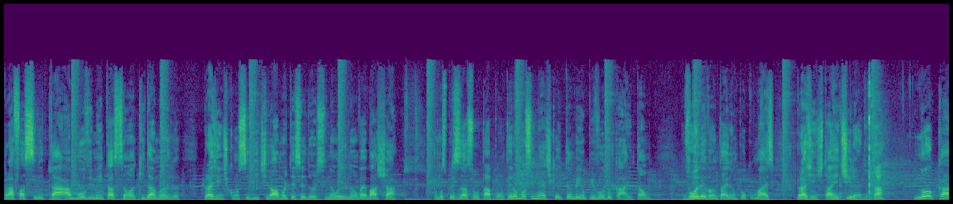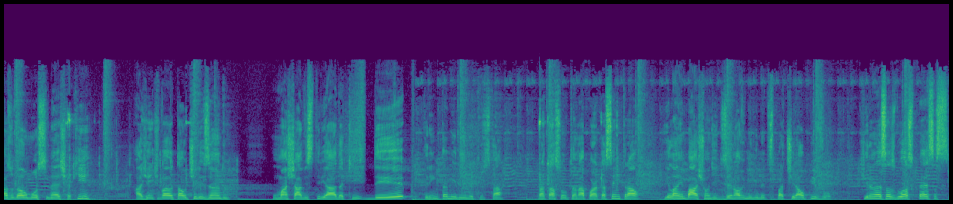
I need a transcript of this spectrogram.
Para facilitar a movimentação aqui da manga para a gente conseguir tirar o amortecedor, senão ele não vai baixar. Vamos precisar soltar a ponteira homocinética e também o pivô do carro. Então, vou levantar ele um pouco mais para a gente estar tá retirando, tá? No caso da homocinética aqui, a gente vai estar tá utilizando uma chave estriada aqui de 30 milímetros, tá? Para estar tá soltando a porca central e lá embaixo onde 19 milímetros para tirar o pivô. Tirando essas duas peças,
